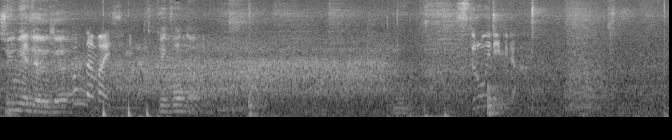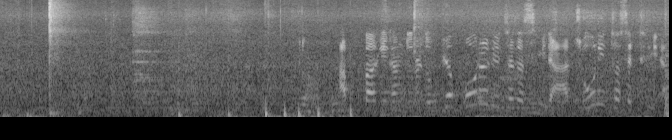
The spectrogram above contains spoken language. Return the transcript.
지금 해야 되는데? 10분 남아 있습니다. 괜찮나? 스로인입니다. 압박의 강도를 높여 볼을 되찾았습니다. 좋은 인터셉트입니다.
